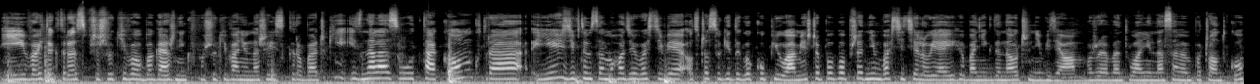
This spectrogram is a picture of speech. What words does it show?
I Wojtek teraz przeszukiwał bagażnik w poszukiwaniu naszej skrobaczki i znalazł taką, która jeździ w tym samochodzie właściwie od czasu, kiedy go kupiłam. Jeszcze po poprzednim właścicielu ja jej chyba nigdy na oczy nie widziałam, może ewentualnie na samym początku.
